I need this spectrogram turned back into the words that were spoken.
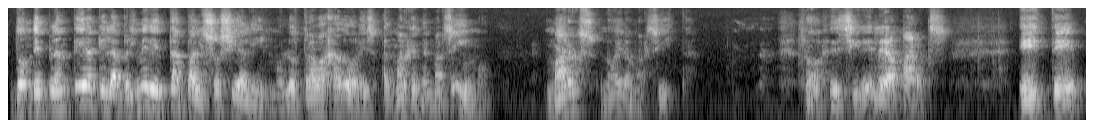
donde plantea que la primera etapa al socialismo, los trabajadores, al margen del marxismo, Marx no era marxista, no, es decir, él era Marx, este,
